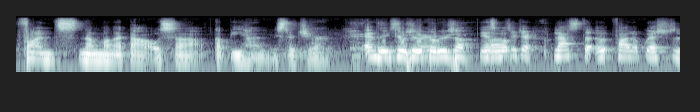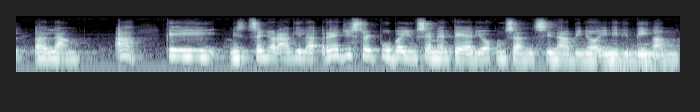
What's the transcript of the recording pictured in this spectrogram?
funds ng mga tao sa kapihan, Mr. Chair. And Thank you, Mr. Senator Risa. Yes, Ah, Mr. Chair. Last uh, follow-up question uh, lang. Ah, kay. Senyor Aguila, registered po ba yung sementeryo kung saan sinabi nyo inilibing ang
